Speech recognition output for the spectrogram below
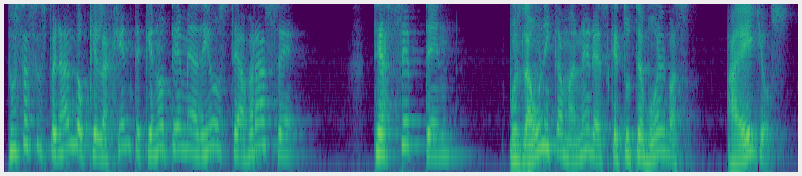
Tú estás esperando que la gente que no teme a Dios te abrace, te acepten, pues la única manera es que tú te vuelvas a ellos.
